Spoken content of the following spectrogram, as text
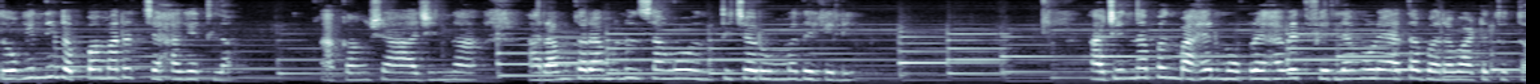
दोघींनी गप्पा मारत चहा घेतला. आकांक्षा आजींना आराम करा म्हणून सांगून तिच्या रूममध्ये गेली. आजींना पण बाहेर मोकळ्या हवेत फिरल्यामुळे आता बरं वाटत होतं.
